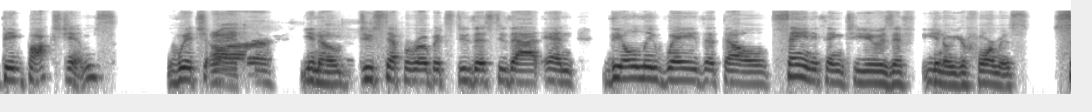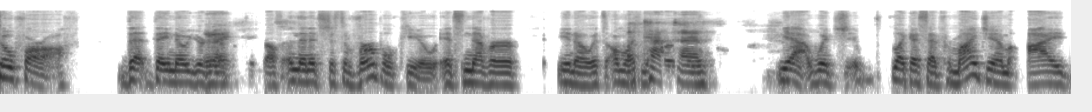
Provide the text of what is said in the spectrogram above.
big box gyms, which right. are you know, do step aerobics, do this, do that. And the only way that they'll say anything to you is if, you know, your form is so far off that they know you're right. going to yourself. And then it's just a verbal cue. It's never, you know, it's almost a tactile. Yeah, which like I said, for my gym, I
